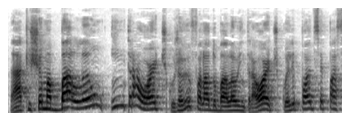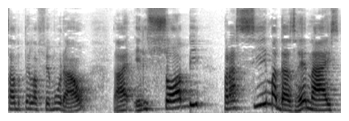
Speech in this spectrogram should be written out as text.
tá, que chama balão intraórtico. Já ouviu falar do balão intraórtico? Ele pode ser passado pela femoral, tá? Ele sobe para cima das renais,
